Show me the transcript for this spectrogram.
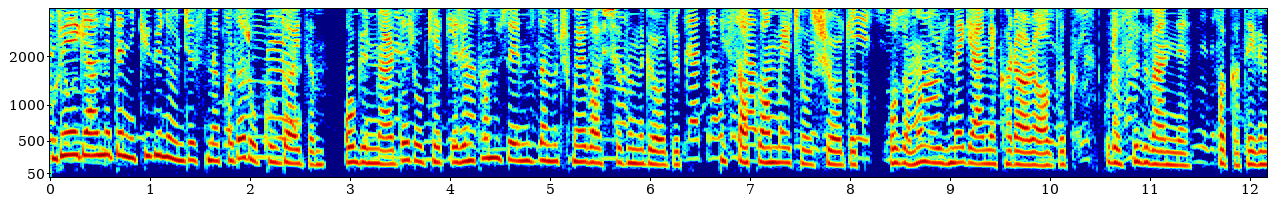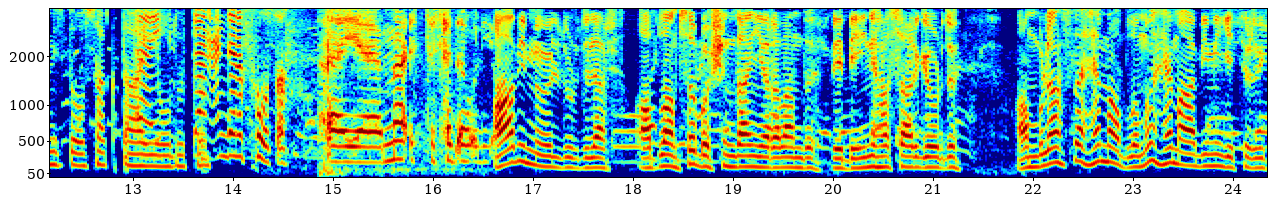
Buraya gelmeden iki gün öncesine kadar okuldaydım. O günlerde roketlerin tam üzerimizden uçmaya başladığını gördük. Biz saklanmaya çalışıyorduk. O zaman özüne gelme kararı aldık. Burası güvenli. Fakat evimizde olsak daha iyi olurdu. Abimi öldürdüler. Ablamsa başından yaralandı ve beyni hasar gördü. Ambulansla hem ablamı hem abimi getirdik.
